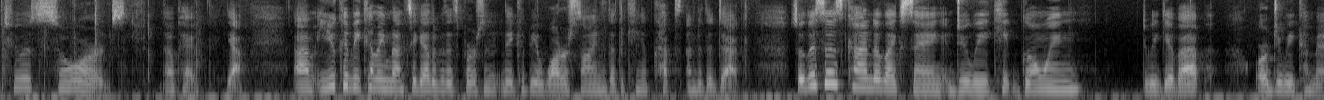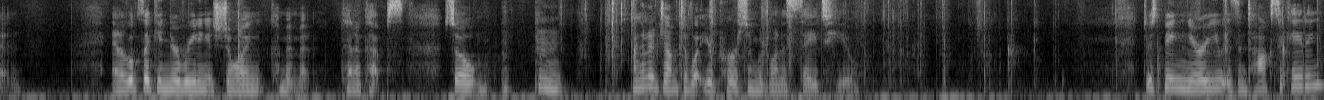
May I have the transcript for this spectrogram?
Two of Swords? Okay, yeah. Um, you could be coming back together with this person. They could be a water sign, got the King of Cups under the deck. So this is kind of like saying, do we keep going do we give up or do we commit? And it looks like in your reading it's showing commitment, Ten of Cups. So I'm going to jump to what your person would want to say to you. Just being near you is intoxicating.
